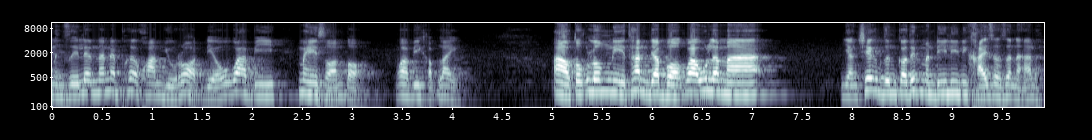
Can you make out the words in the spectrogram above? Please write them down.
หนังสือเล่มนั้นเพื่อความอยู่รอด เดี๋ยวว่าบีไม่ให้สอนต่อ ว่าบีขับไล่ อ้าวตกลงนี่ท่านจะบอกว่าอุลามา อย่างเชคอับดุลกอดิษมันดีลีนี่ขายศาสนาเหรอ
